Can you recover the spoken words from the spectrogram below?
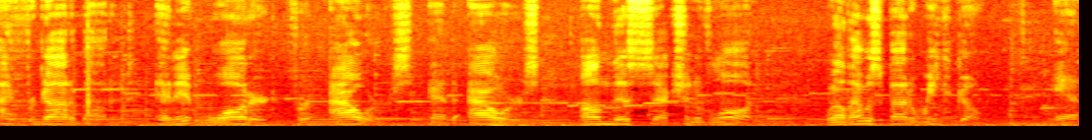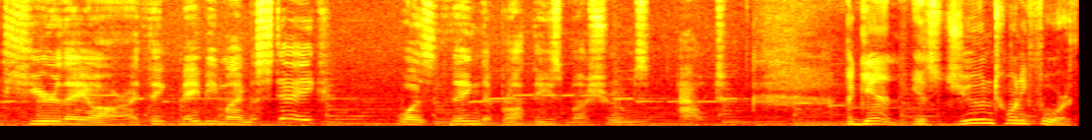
I forgot about it. And it watered for hours and hours on this section of lawn. Well, that was about a week ago. And here they are. I think maybe my mistake was the thing that brought these mushrooms out. Again, it's June 24th,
